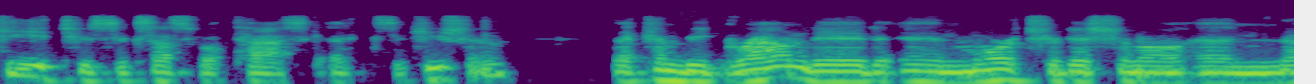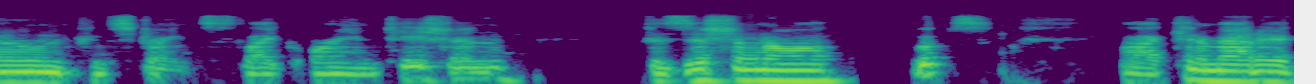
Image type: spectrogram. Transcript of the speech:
key to successful task execution that can be grounded in more traditional and known constraints like orientation, positional, whoops, uh, kinematic,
